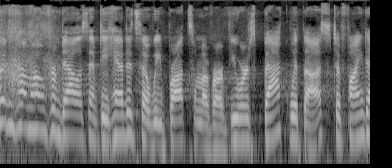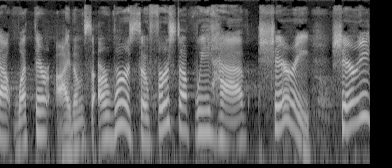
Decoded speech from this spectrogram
Couldn't come home from Dallas empty-handed, so we brought some of our viewers back with us to find out what their items are worth. So first up, we have Sherry. Sherry,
